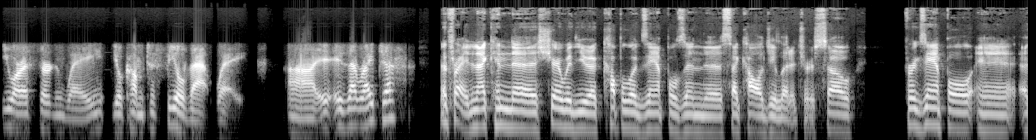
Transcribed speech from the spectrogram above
you are a certain way, you'll come to feel that way. Uh, is that right, Jeff? That's right. And I can uh, share with you a couple examples in the psychology literature. So, for example, a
